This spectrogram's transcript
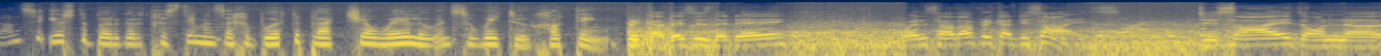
Land se eerste burger het gestem in sy geboorteplek Chiawelo in Soweto, Gauteng. Africa, this is the day when South Africa decides decides on uh,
